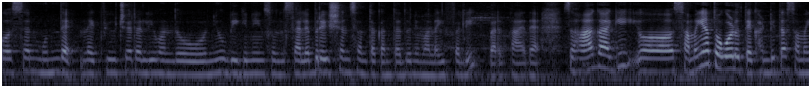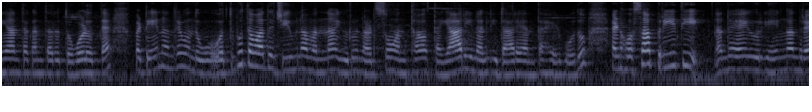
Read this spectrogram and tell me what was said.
ಪರ್ಸನ್ ಮುಂದೆ ಲೈಕ್ ಫ್ಯೂಚರಲ್ಲಿ ಒಂದು ನ್ಯೂ ಬಿಗಿನಿಂಗ್ಸ್ ಒಂದು ಸೆಲೆಬ್ರೇಷನ್ಸ್ ಅಂತಕ್ಕಂಥದ್ದು ನಿಮ್ಮ ಲೈಫಲ್ಲಿ ಬರ್ತಾ ಇದೆ. ಸೊ ಹಾಗಾಗಿ ಸಮಯ ತಗೊಳ್ಳುತ್ತೆ ಖಂಡಿತ ಸಮಯ ಅಂತಕ್ಕಂಥದ್ದು ತಗೊಳ್ಳುತ್ತೆ ಬಟ್ ಏನಂದರೆ ಒಂದು ಅದ್ಭುತವಾದ ಜೀವ ಜೀವನವನ್ನು ಇವರು ನಡೆಸೋವಂಥ ತಯಾರಿನಲ್ಲಿ ಇದ್ದಾರೆ ಅಂತ ಹೇಳ್ಬೋದು. ಆ್ಯಂಡ್ ಹೊಸ ಪ್ರೀತಿ, ಅಂದರೆ ಇವ್ರಿಗೆ ಹೆಂಗಂದರೆ,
